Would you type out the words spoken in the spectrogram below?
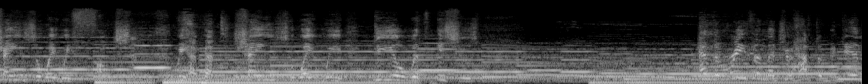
change the way we function. We have got to change the way we deal with issues. And the reason that you have to begin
